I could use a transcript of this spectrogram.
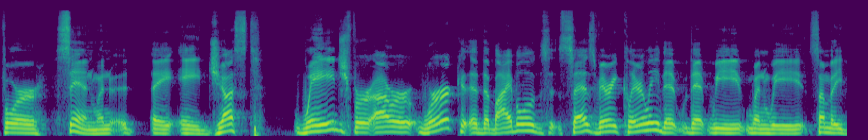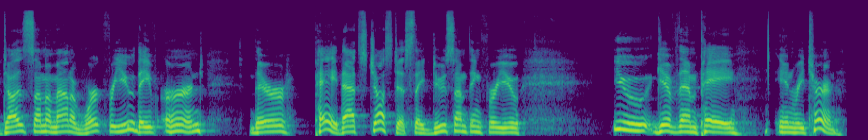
for sin. When a, a just wage for our work. Uh, the Bible says very clearly that, that we, when we, somebody does some amount of work for you, they've earned their pay. That's justice. They do something for you, you give them pay in return.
